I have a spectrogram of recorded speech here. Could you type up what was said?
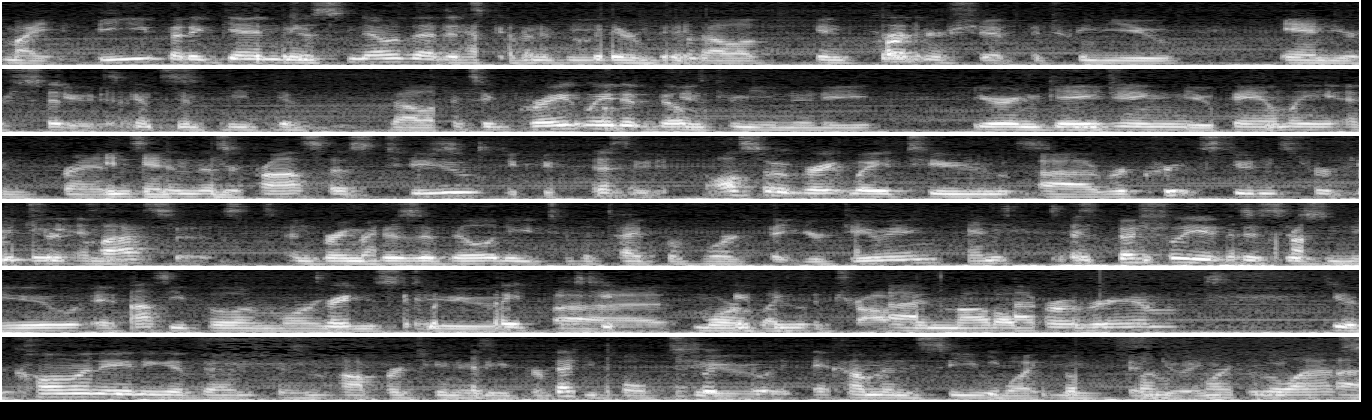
might be but again just know that it's going to be developed in partnership between you and your students. It's be developed. It's a great way to build community. You're engaging family and friends in this process too. Also a great way to uh, recruit students for future classes and bring visibility to the type of work that you're doing, especially if this is new, if people are more used to uh, more like the drop-in model program the culminating event is an opportunity for people to come and see what you've been doing for the last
